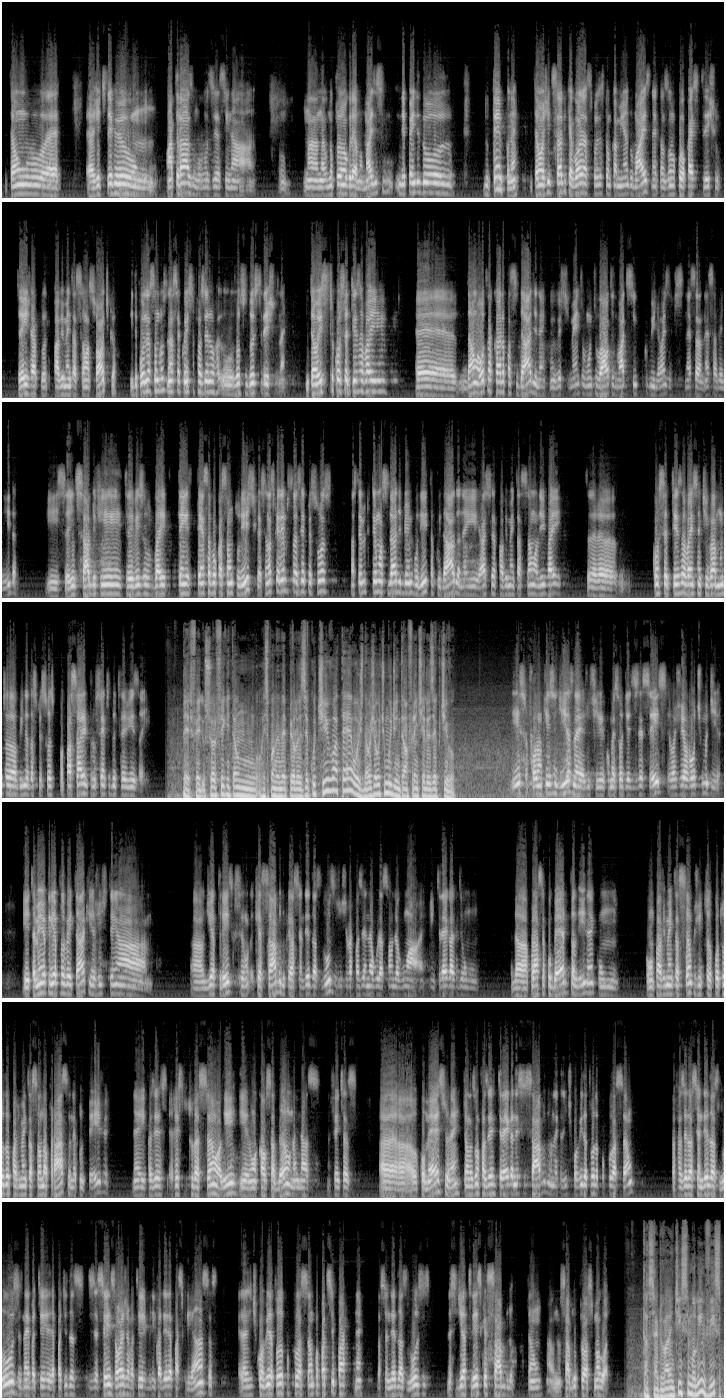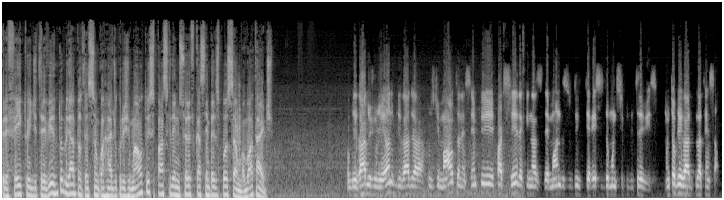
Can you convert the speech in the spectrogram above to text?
Então é, a gente teve um, um, atraso, vamos dizer assim, na na, na, no cronograma, mas isso depende do, do tempo, né? Então a gente sabe que agora as coisas estão caminhando mais, né? Então nós vamos colocar esse trecho 3 já pavimentação asfáltica e depois nós vamos na sequência fazer os outros dois trechos, né? Então isso com certeza vai é, dar uma outra cara para a cidade, né? Um investimento muito alto de mais de 5 milhões nessa nessa avenida. E a gente sabe que Treviso vai tem, tem essa vocação turística. Se nós queremos trazer pessoas, nós temos que ter uma cidade bem bonita, cuidada, né? E acho que a pavimentação ali vai uh, com certeza vai incentivar muito a vinda das pessoas para passarem para o centro do Treviso aí. Perfeito. O senhor fica então respondendo pelo executivo até hoje, né? Hoje é o último dia, então, à frente do executivo. Isso, foram 15 dias, né? A gente começou dia 16, hoje é o último dia. E também eu queria aproveitar que a gente tem a, a dia 3, que, são, que é sábado, que é o acender das luzes, a gente vai fazer a inauguração de alguma entrega de um, da praça coberta ali, né, com, com pavimentação, que a gente trocou toda a pavimentação da praça, né, por paver, né, e fazer reestruturação ali, e um calçadão, né, nas, nas frente às, ao comércio, né, então nós vamos fazer a entrega nesse sábado, né, que a gente convida toda a população, para fazer o acender das luzes, né? Vai ter, a partir das 16 horas já vai ter brincadeira para as crianças. A gente convida toda a população para participar, né? Do acender das luzes nesse dia 3, que é sábado. Então, no sábado próximo agora. Tá certo. Valentim Simolim, vice-prefeito de Treviso, muito obrigado pela atenção com a Rádio Cruz de Malta. O espaço que da emissora fica sempre à disposição. Uma boa tarde. Obrigado, Juliano. Obrigado a Cruz de Malta, né? Sempre parceira aqui nas demandas e interesses do município de Treviso. Muito obrigado pela atenção.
